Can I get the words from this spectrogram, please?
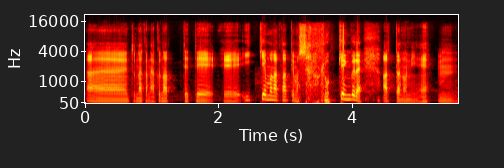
えっと、なんかなくなってて、えー、1件もなくなってました。6件ぐらいあったのにね。うん。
